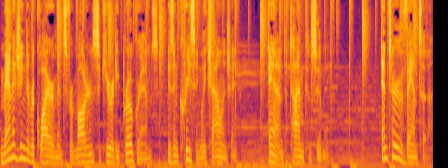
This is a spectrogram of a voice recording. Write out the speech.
Managing the requirements for modern security programs is increasingly challenging and time consuming. Enter Vanta,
